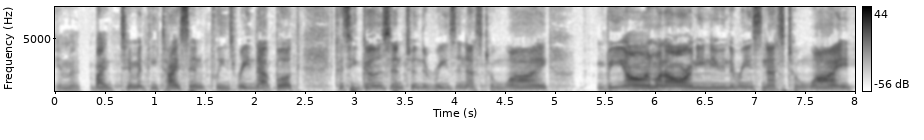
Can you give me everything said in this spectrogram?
Emmett, by Timothy Tyson, please read that book because he goes into the reason as to why, beyond what I already knew, the reason as to why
